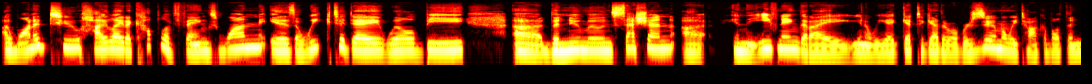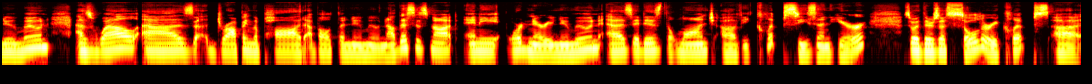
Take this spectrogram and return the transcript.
I wanted to highlight a couple of things. One is a week today will be uh, the new moon session. Uh, in the evening that I, you know, we get together over Zoom and we talk about the new moon, as well as dropping the pod about the new moon. Now, this is not any ordinary new moon, as it is the launch of eclipse season here. So there's a solar eclipse uh,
